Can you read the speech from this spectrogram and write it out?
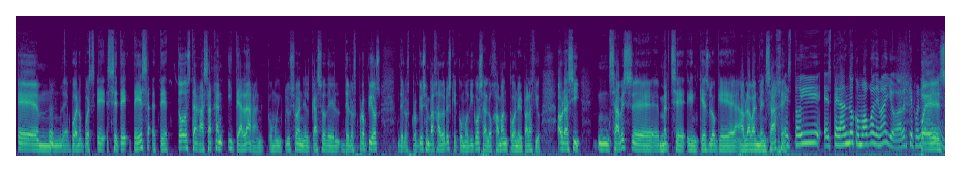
em, bueno, pues eh, se te, te, todos te agasajan y te halagan, como incluso en el caso de, los propios, de los propios embajadores que, como digo, se alojaban con el palacio. Ahora sí, mm, ¿sabes, eh, Merche, en qué es lo que hablaba el mensaje? Estoy esperando como agua de mayo, a ver qué ponía. Pues,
